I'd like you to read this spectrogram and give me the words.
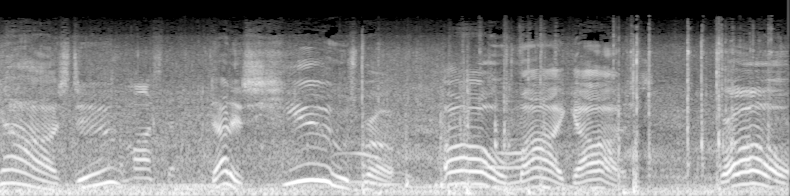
gosh, dude. A monster. That is huge, bro. Oh my gosh. Bro.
